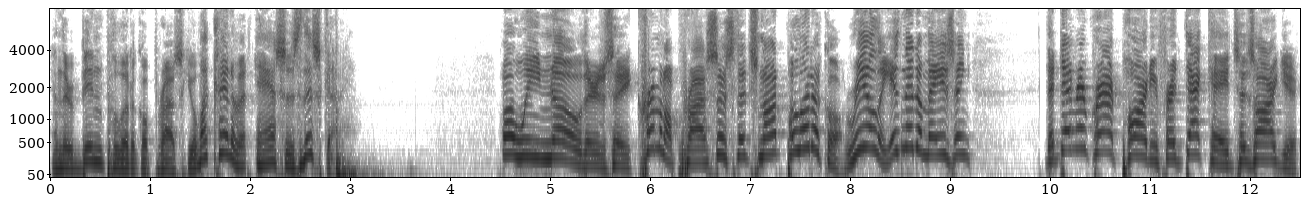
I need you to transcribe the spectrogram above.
And there have been political prosecutors. What kind of an ass is this guy? Well, we know there's a criminal process that's not political. Really, isn't it amazing? The Democrat Party for decades has argued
